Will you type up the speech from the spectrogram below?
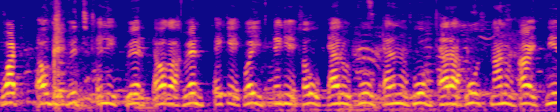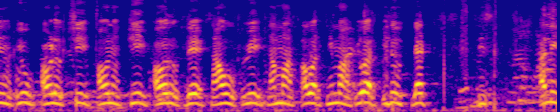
ವಾಟ್ ಯಾವುದು ವಿಚ್ ಎಲ್ಲಿ ವೇರ್ ಯಾವಾಗ ವೆನ್ ಏಕೆ ವೈ ಹೇಗೆ ಹೌ ಯಾರು ಹೂ ಯಾರನ್ನು ಹೂಮ್ ಯಾರ ಹೂಸ್ ನಾನು ಐ ನೀನು ಯು ಅವಳು ಶಿ ಅವನು ಹಿ ಅವರು ದೇ ನಾವು ವಿ ನಮ್ಮ ಅವರ್ ನಿಮ್ಮ ಯುವರ್ ಇದು ದಟ್ ದಿಸ್ ಅಲ್ಲಿ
